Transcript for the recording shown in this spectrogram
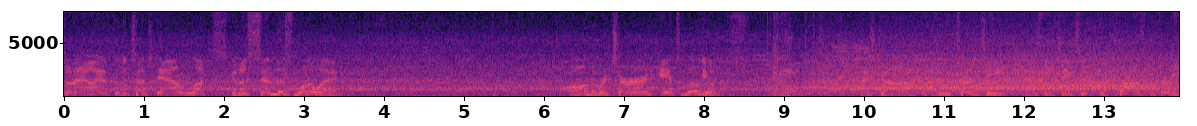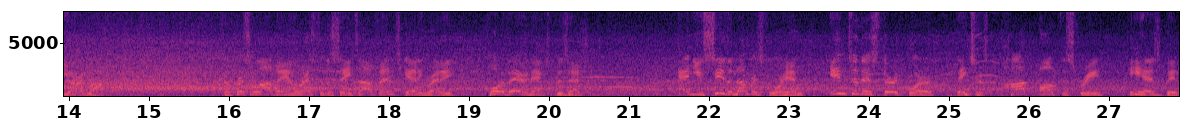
So now after the touchdown, Lutz going to send this one away. On the return, it's Williams. Nice job by the return team as he takes it across the 30-yard line. So Chris Olave and the rest of the Saints offense getting ready for their next possession. And you see the numbers for him into this third quarter. They just pop off the screen he has been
